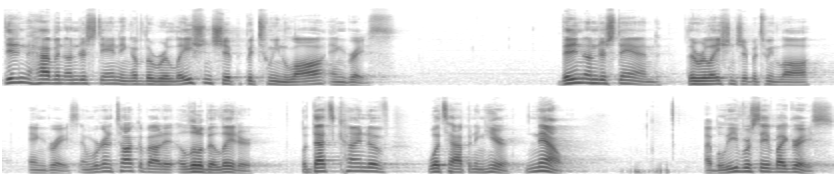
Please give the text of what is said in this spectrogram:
didn't have an understanding of the relationship between law and grace. They didn't understand the relationship between law and grace. And we're going to talk about it a little bit later. But that's kind of what's happening here. Now, I believe we're saved by grace.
